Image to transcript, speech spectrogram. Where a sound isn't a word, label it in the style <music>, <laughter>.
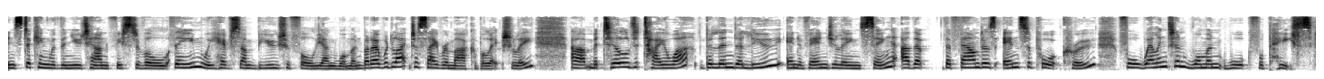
And sticking with the Newtown Festival theme, we have some beautiful young women, but I would like to say remarkable actually. Uh, Matilde Taiwa, Belinda Liu, and Evangeline Singh are the the founders and support crew for Wellington Woman Walk for Peace.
